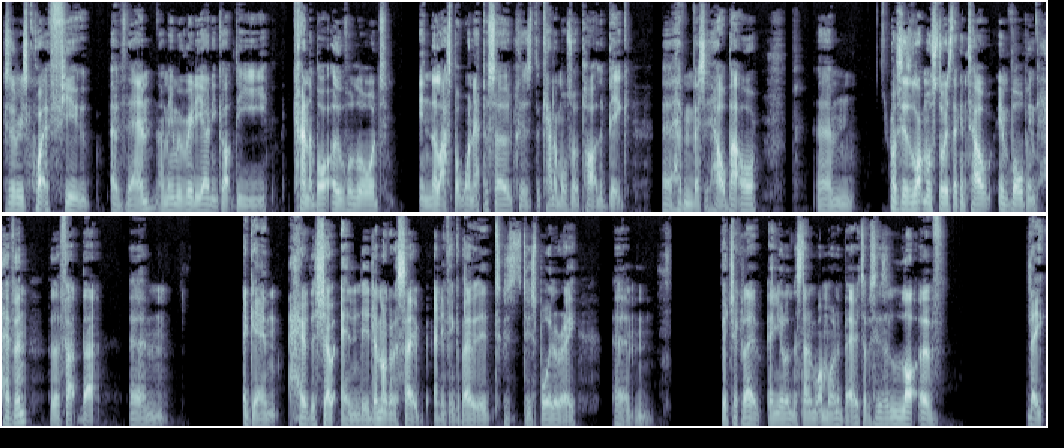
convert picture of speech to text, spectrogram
because there is quite a few of them. I mean, we really only got the cannibal overlord in the last but one episode because the cannibals were part of the big uh, heaven versus hell battle. Um, obviously, there's a lot more stories they can tell involving heaven for the fact that, um, again, how the show ended. I'm not going to say anything about it because it's too spoilery. Um, go check it out and you'll understand what I'm on about. Obviously, there's a lot of they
